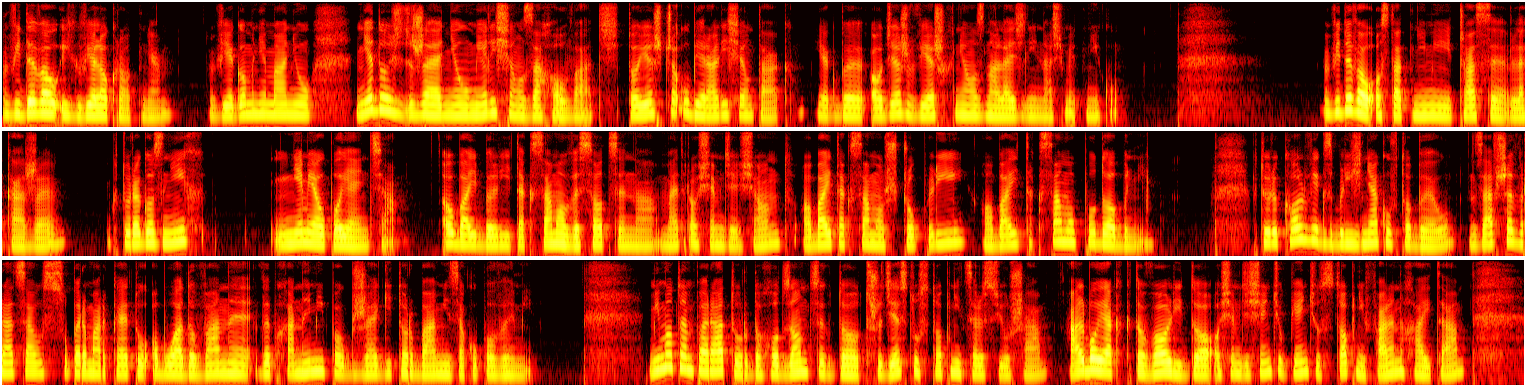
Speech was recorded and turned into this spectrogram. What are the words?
Widywał ich wielokrotnie. W jego mniemaniu nie dość, że nie umieli się zachować, to jeszcze ubierali się tak, jakby odzież wierzchnią znaleźli na śmietniku. Widywał ostatnimi czasy lekarzy, którego z nich nie miał pojęcia, Obaj byli tak samo wysocy na 1,80 m, obaj tak samo szczupli, obaj tak samo podobni. Którykolwiek z bliźniaków to był, zawsze wracał z supermarketu obładowany wypchanymi po brzegi torbami zakupowymi. Mimo temperatur dochodzących do 30 stopni Celsjusza, albo jak kto woli do 85 stopni Fahrenheita,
